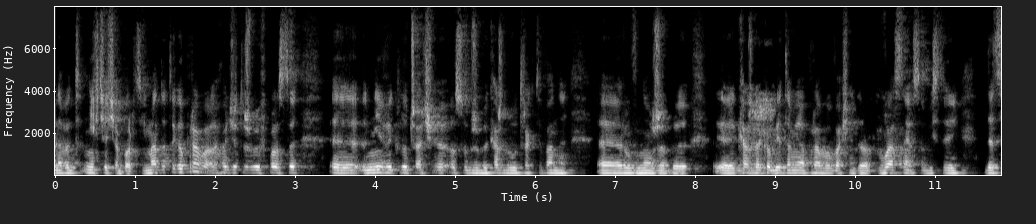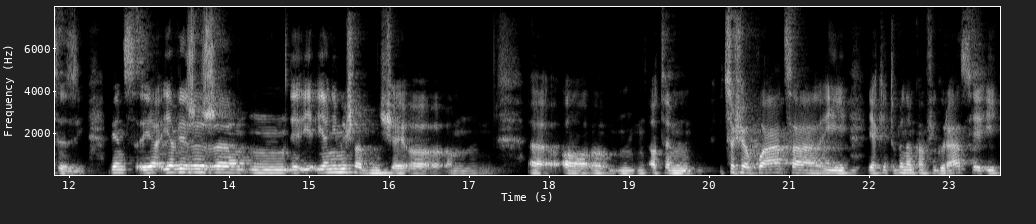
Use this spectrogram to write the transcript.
nawet nie chcieć aborcji. Ma do tego prawo, ale chodzi o to, żeby w Polsce e, nie wykluczać osób, żeby każdy był traktowany e, równo, żeby każda kobieta miała prawo właśnie do własnej osobistej decyzji. Więc ja, ja wierzę, że mm, ja nie myślałbym dzisiaj o, o, o, o tym, co się opłaca i jakie tu będą konfiguracje i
